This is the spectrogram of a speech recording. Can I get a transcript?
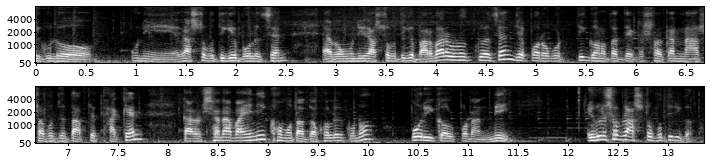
এগুলো উনি রাষ্ট্রপতিকে বলেছেন এবং উনি রাষ্ট্রপতিকে বারবার অনুরোধ করেছেন যে পরবর্তী গণতান্ত্রিক একটা সরকার না আসা পর্যন্ত আপনি থাকেন, কারণ সেনাবাহিনী ক্ষমতা দখলের কোনো পরিকল্পনা নেই। এগুলো সব রাষ্ট্রপতিরই কথা।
